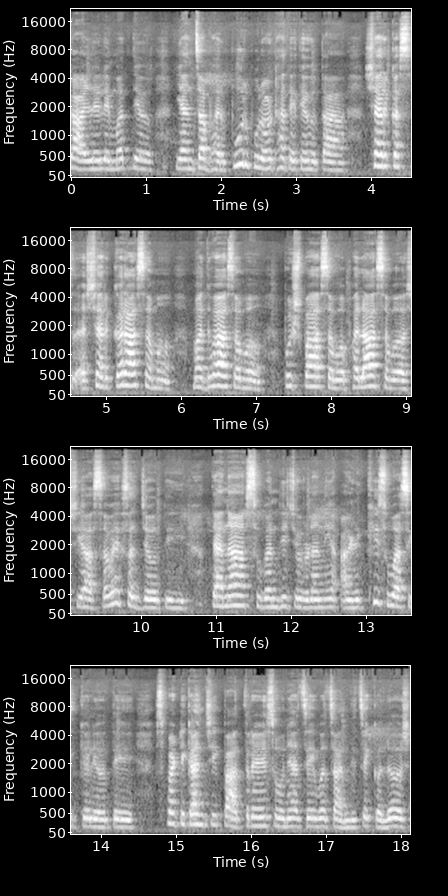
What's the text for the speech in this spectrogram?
गाळलेले मद्य यांचा भरपूर पुरवठा तेथे होता. शर्कस शर्करासम मध्वासव पुष्पासव फलासव अशी आसवे सज्ज होती. त्यांना सुगंधी चूर्णाने आणखी सुवासिक केले होते. स्फटिकांची पात्रे सोन्याचे व चांदीचे कलश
